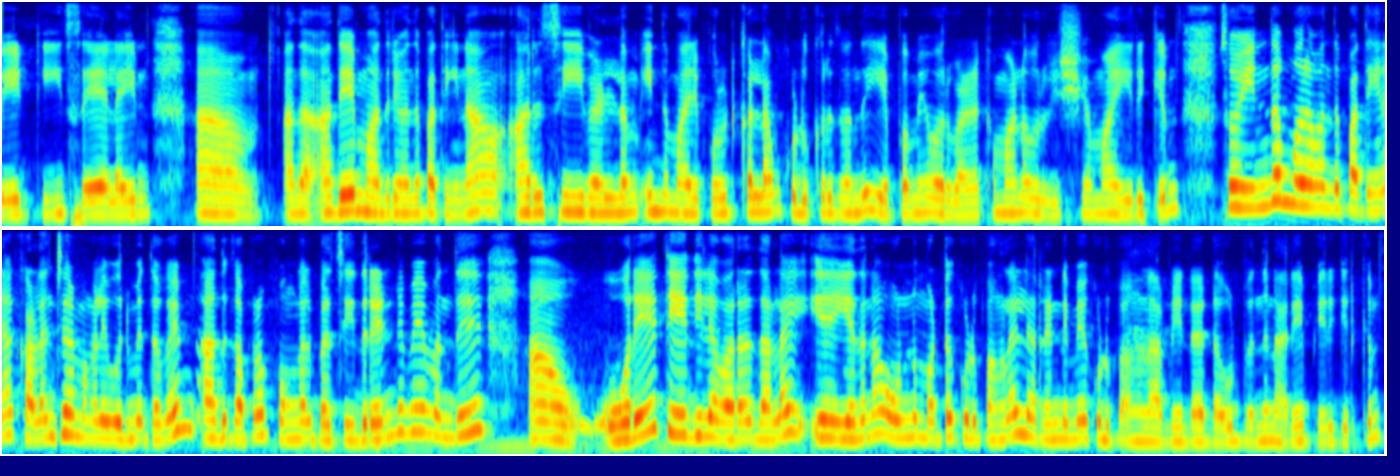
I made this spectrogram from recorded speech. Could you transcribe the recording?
வேட்டி சேலை அதை அதே மாதிரி வந்து பார்த்திங்கன்னா அரிசி வெள்ளம் இந்த மாதிரி பொருட்கள்லாம் கொடுக்கறது வந்து எப்போவுமே ஒரு வழக்கமான ஒரு விஷயமா இருக்குது ஸோ இந்த முறை வந்து பார்த்திங்கன்னா கலைஞர் மகளிர் உரிமை தொகை அதுக்கப்புறம் பொங்கல் பரிசு இது ரெண்டுமே வந்து ஒரே தேதியில் வர்றதால எதனா ஒன்று மட்டும் கொடுப்பாங்களா? இல்லை ரெண்டுமே கொடுப்பாங்களா? அப்படின்ற டவுட் வந்து நிறைய பேருக்கு இருக்குது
